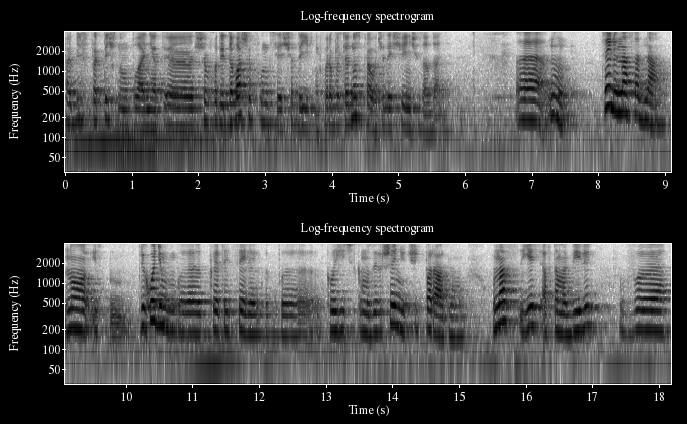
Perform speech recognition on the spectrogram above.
А більш в практичному плані, от, е, що входить до ваших функцій, що до їхніх? Ви робите одну справу чи десь ще інші завдання? Э, ну, цель у нас одна, но ис- приходим э, к этой цели, как бы к логическому завершению чуть по-разному. У нас есть автомобили в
